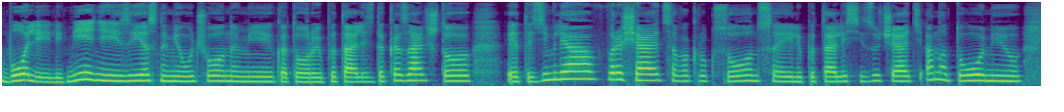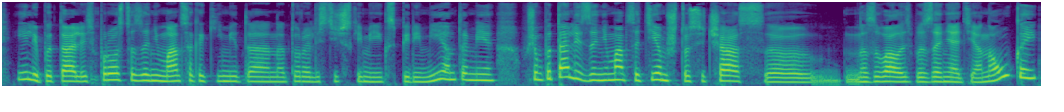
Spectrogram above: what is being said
более или менее известными учеными, которые пытались доказать, что эта Земля вращается вокруг Солнца, или пытались изучать анатомию, или пытались просто заниматься какими-то натуралистическими экспериментами. В общем, пытались заниматься тем, что сейчас э, называлось бы занятие наукой,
